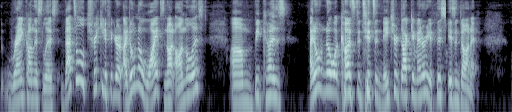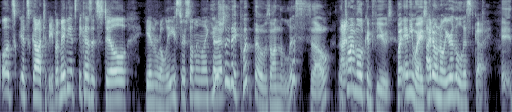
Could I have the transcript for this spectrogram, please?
rank on this list, that's a little tricky to figure out. I don't know why it's not on the list. Um, because I don't know what constitutes a nature documentary if this isn't on it. Well, it's it's got to be, but maybe it's because it's still in release or something like that. Usually they put those on the list though. That's I- why I'm a little confused. But anyways, I don't know. You're the list guy. it,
